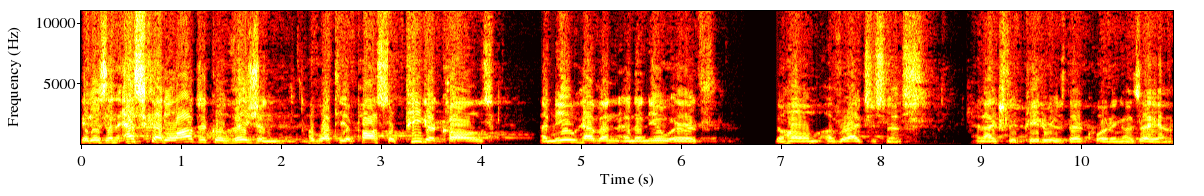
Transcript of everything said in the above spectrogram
It is an eschatological vision of what the Apostle Peter calls a new heaven and a new earth, the home of righteousness. And actually, Peter is there quoting Isaiah.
